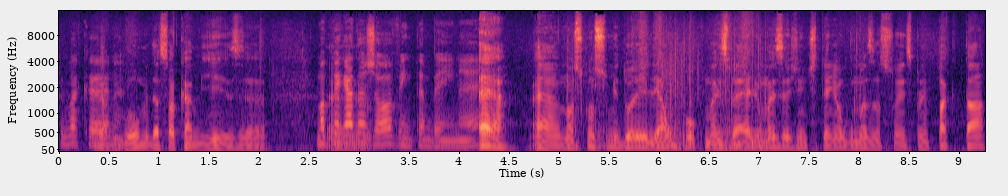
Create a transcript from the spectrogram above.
que bacana. Gabigol, me dá sua camisa Uma pegada é... jovem também, né? É, é, o nosso consumidor ele é um pouco mais velho, mas a gente tem algumas ações para impactar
